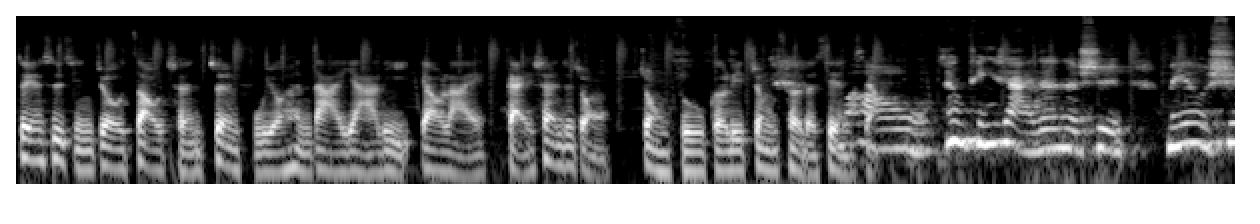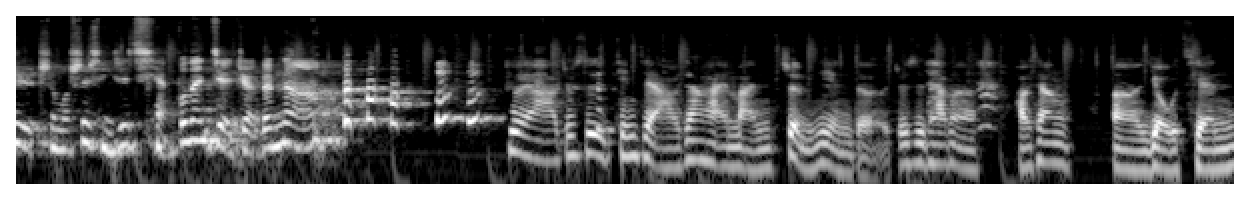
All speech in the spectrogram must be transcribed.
这件事情就造成政府有很大压力，要来改善这种种族隔离政策的现象。哦，这样听下来真的是没有事，什么事情是钱不能解决的呢？对啊，就是听起来好像还蛮正面的，就是他们好像。呃，有钱，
